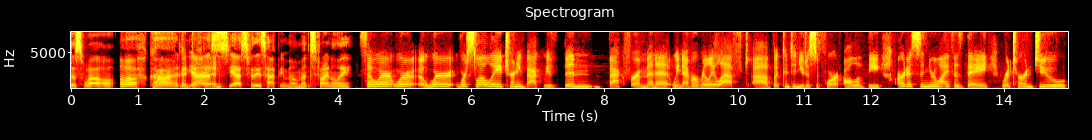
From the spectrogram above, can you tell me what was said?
as well. Oh God, good, yes, good, good. yes, for these happy moments finally. So we're we're we're we're slowly turning back. We've been back for a minute. We never really left, uh, but continue to support all of the artists in your life as they return to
